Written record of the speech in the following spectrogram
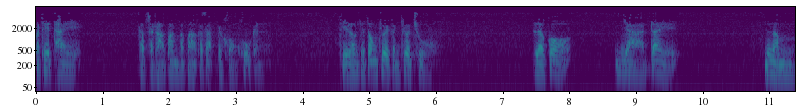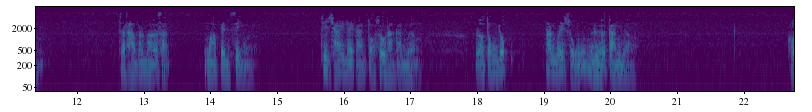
ประเทศไทยกับสถาบันพระมหากษัตริย์เป็นของคู่กัน ที่เราจะต้องช่วยกันเชิดชู แล้วก็อย่าได้ นำสถาบันมหากษัตริย์มาเป็นสิ่งที่ใช้ในการต่อสู้ทางการเมือง เราต้องยกท่านไว้สูงเหนือการเมือง ก็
